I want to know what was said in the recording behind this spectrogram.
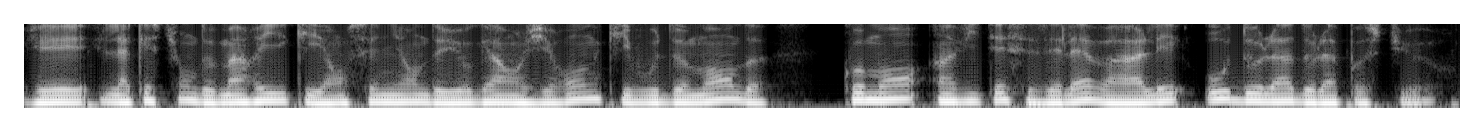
j'ai la question de Marie, qui est enseignante de yoga en Gironde, qui vous demande comment inviter ses élèves à aller au-delà de la posture.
